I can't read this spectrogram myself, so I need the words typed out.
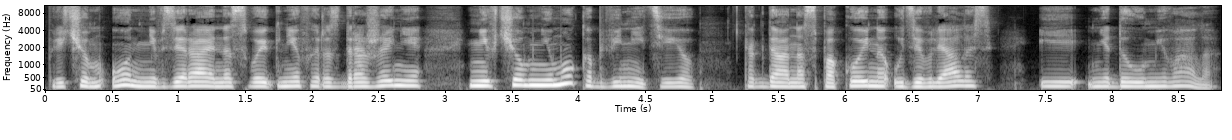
причем он, невзирая на свой гнев и раздражение, ни в чем не мог обвинить ее, когда она спокойно удивлялась и недоумевала.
